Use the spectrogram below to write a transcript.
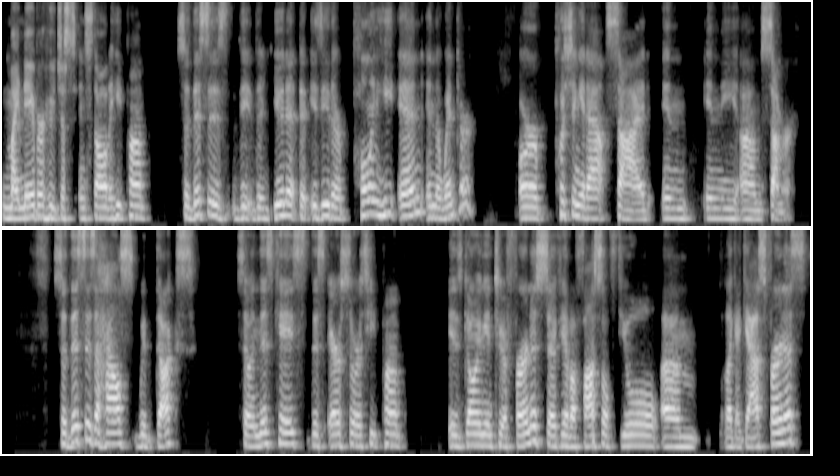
my neighbor who just installed a heat pump. So this is the, the unit that is either pulling heat in in the winter or pushing it outside in, in the um, summer. So this is a house with ducts. So in this case, this air source heat pump is going into a furnace. So if you have a fossil fuel um, like a gas furnace.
